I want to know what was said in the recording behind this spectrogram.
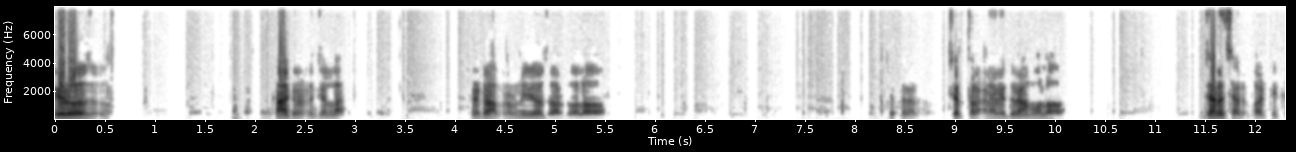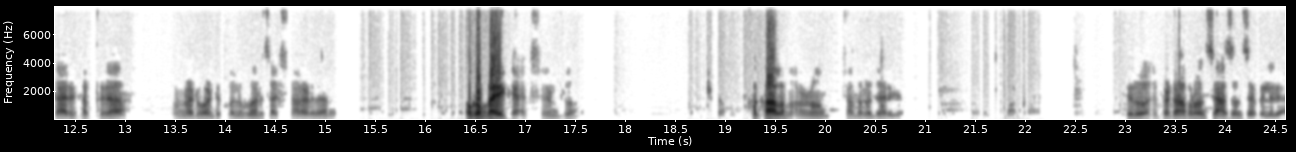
ఈరోజు కాకినాడ జిల్లా పిఠాపురం నియోజకవర్గంలో చిత్రాడ చిత్రాడ అనే గ్రామంలో జనసేన పార్టీ కార్యకర్తగా ఉన్నటువంటి కొలుగోని సత్యనారాయణ గారు ఒక బైక్ యాక్సిడెంట్లో అకాల మరణం చెందడం జరిగింది. ఈరోజు పిఠాపురం శాసనసభ్యులుగా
